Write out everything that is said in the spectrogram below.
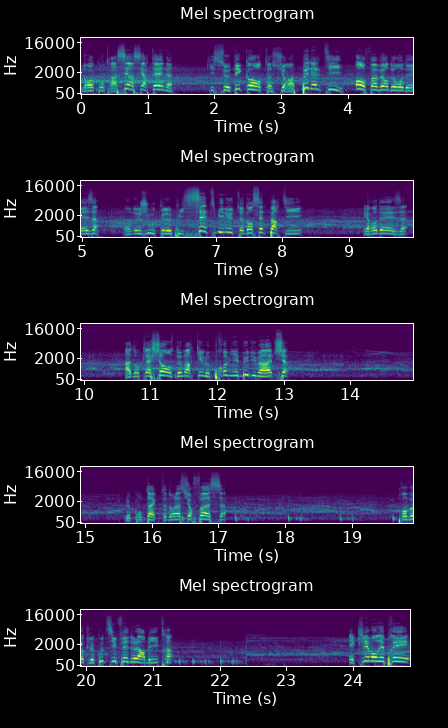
Une rencontre assez incertaine qui se décante sur un penalty en faveur de Rodez. On ne joue que depuis 7 minutes dans cette partie. Et Rodez a donc la chance de marquer le premier but du match. Le contact dans la surface provoque le coup de sifflet de l'arbitre. Et Clément Després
